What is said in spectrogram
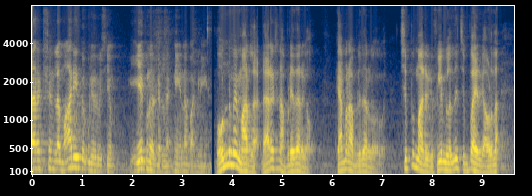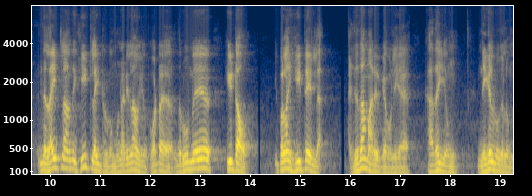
டைரக்ஷனில் மாறி இருக்கக்கூடிய ஒரு விஷயம் இயக்குனர்கள்ல நீங்கள் என்ன பார்க்குறீங்க ஒன்றுமே மாறல. டைரக்ஷன் அப்படியே தான் இருக்கும். கேமரா அப்படி தான் இருக்கும். சிப்பு மாறி இருக்கு. ஃபிலிம்லேருந்து சிப்பாக இருக்குது அவ்வளோதான் இந்த லைட்லாம் வந்து ஹீட் லைட் இருக்கும். முன்னாடிலாம் போட்ட இந்த ரூமே ஹீட் ஆகும். இப்போல்லாம் ஹீட்டே இல்லை. இதுதான் மாறி இருக்க ஒழிய கதையும் நிகழ்வுகளும்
